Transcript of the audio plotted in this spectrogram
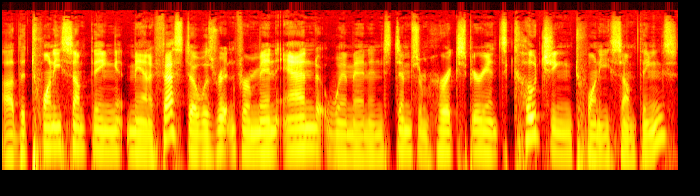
uh, The 20 Something Manifesto, was written for men and women and stems from her experience coaching 20 somethings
